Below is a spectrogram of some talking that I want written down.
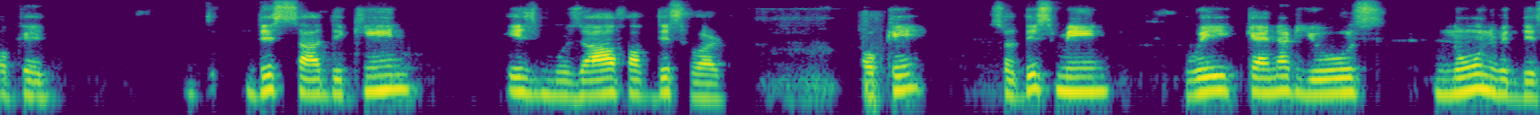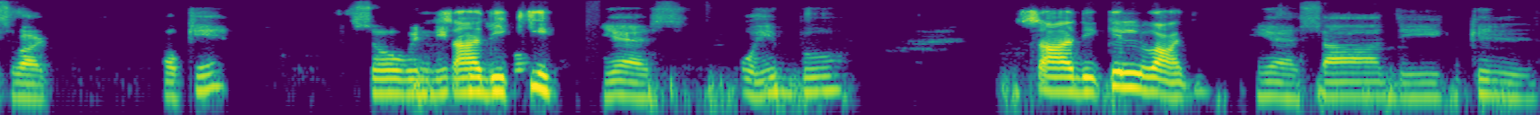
Okay. This sadiqin is muzaf of this word. Okay? So this means we cannot use noon with this word. Okay? So we need Sadiki, yes. Uhibbu. Sadikil wad. yes sadiqil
